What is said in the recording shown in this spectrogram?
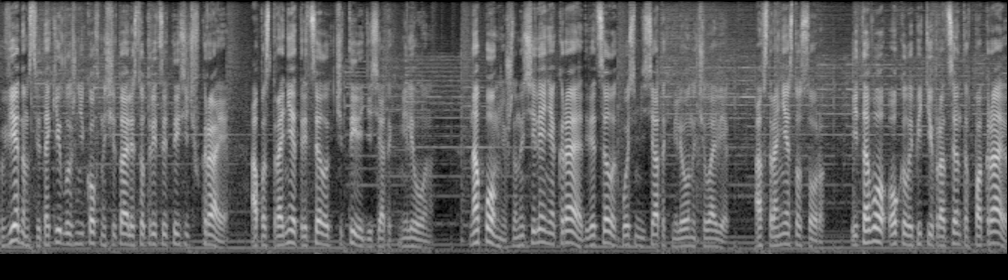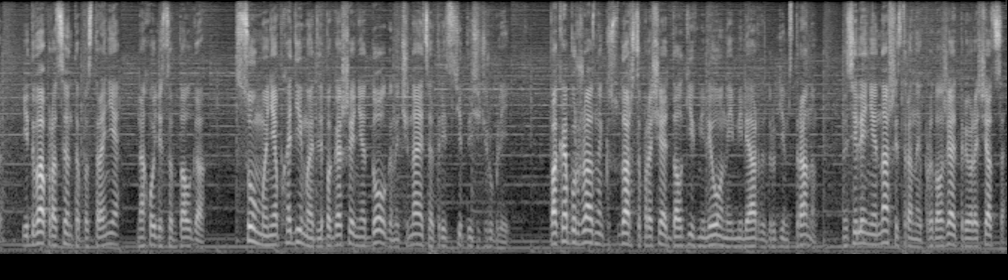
в ведомстве таких должников насчитали 130 тысяч в крае, а по стране 3,4 миллиона. Напомню, что население края 2,8 миллиона человек, а в стране 140. Итого около 5% по краю и 2% по стране находятся в долгах. Сумма, необходимая для погашения долга, начинается от 30 тысяч рублей. Пока буржуазное государство прощает долги в миллионы и миллиарды другим странам, население нашей страны продолжает превращаться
